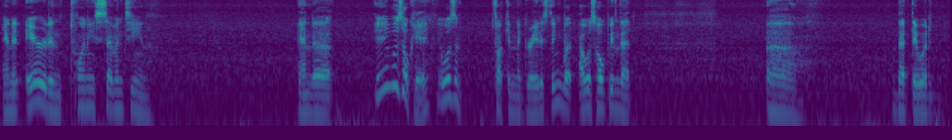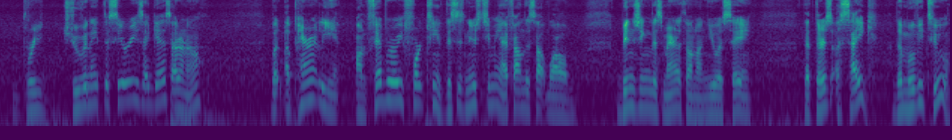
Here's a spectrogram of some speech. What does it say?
and it aired in 2017. And uh it was okay. It wasn't fucking the greatest thing, but I was hoping that uh that they would rejuvenate the series, I guess. I don't know. But apparently on February 14th, this is news to me. I found this out while binging this marathon on USA that there's a Psych, the movie too.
